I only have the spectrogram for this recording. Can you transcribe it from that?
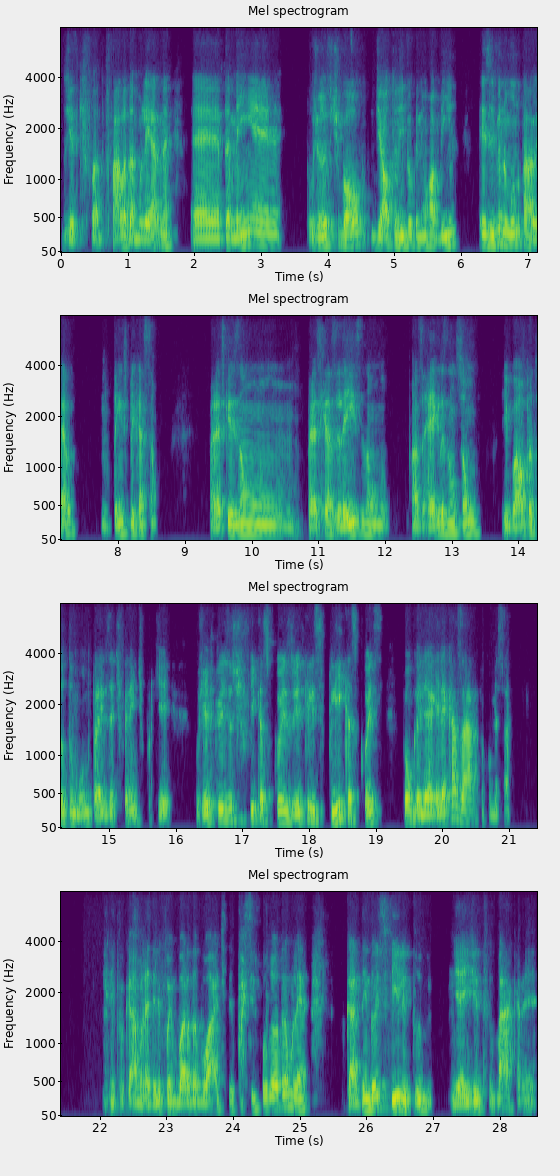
do jeito que fala da mulher, né, é, também é o jogador de futebol de alto nível, que nem o Robinho, exibe no mundo paralelo, não tem explicação. Parece que eles não parece que as leis não, as regras não são igual para todo mundo, para eles é diferente, porque o jeito que ele justifica as coisas, o jeito que ele explica as coisas. Pô, ele é, ele é casado, para começar. Ele, a mulher dele foi embora da boate, depois ele foi com outra mulher. O cara tem dois filhos e tudo. E aí, jeito. Ah, cara, é,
